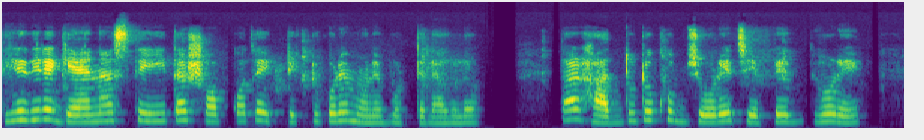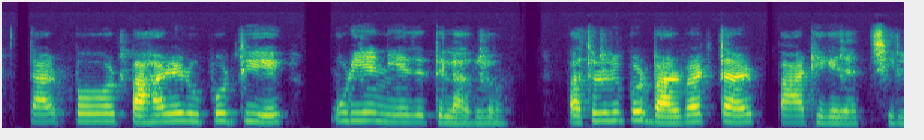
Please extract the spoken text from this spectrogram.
ধীরে ধীরে জ্ঞান আসতেই তার সব কথা একটু একটু করে মনে পড়তে লাগল। তার হাত দুটো খুব জোরে চেপে ধরে তারপর পাহাড়ের উপর দিয়ে উড়িয়ে নিয়ে যেতে লাগল। পাথরের উপর বারবার তার পা ঠেকে যাচ্ছিল।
